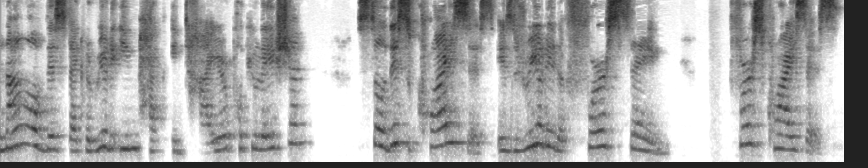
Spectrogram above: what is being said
none of this like really impact entire population. So this crisis is really the first thing, first crisis,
